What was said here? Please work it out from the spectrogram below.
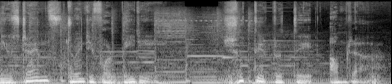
News times twenty four BD. সত্যের প্রত্যয়ে আমরা।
